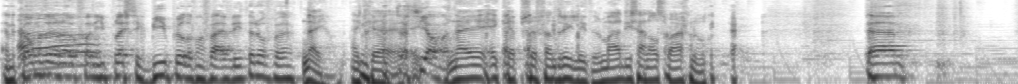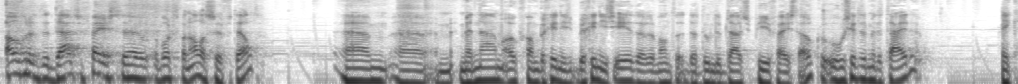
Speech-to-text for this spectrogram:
En komen er dan ook van die plastic bierpullen van 5 liter? Of, eh? Nee, ik, eh, Dat is jammer. nee, ik heb ze van 3 liter. Maar die zijn al zwaar genoeg. Ehm, over het Duitse feest eh, wordt van alles eh, verteld. Ehm, eh, met name ook van begin, iets- begin iets eerder, want dat doen de Duitse bierfeesten ook. Hoe zit het met de tijden? Ik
